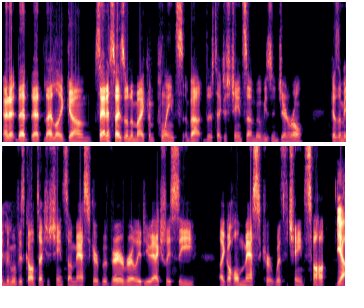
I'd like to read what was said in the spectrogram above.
And it, that that that like um satisfies one of my complaints about the Texas Chainsaw movies in general. Because I mean, the Mhm. movie is called Texas Chainsaw Massacre, but very rarely do you actually see like a whole massacre with the chainsaw. Yeah,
